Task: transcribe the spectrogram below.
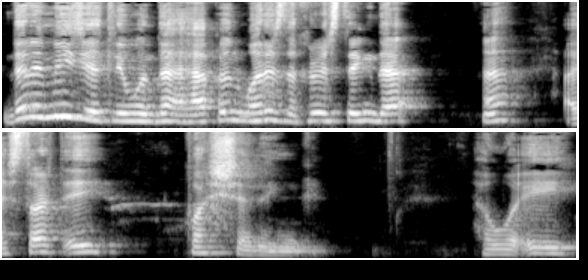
then immediately when that happened what is the first thing that ها I start إيه questioning هو إيه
